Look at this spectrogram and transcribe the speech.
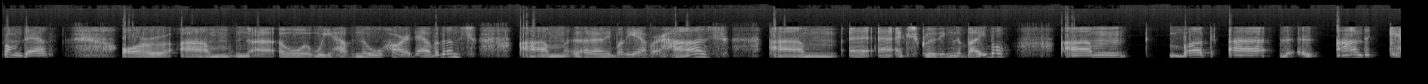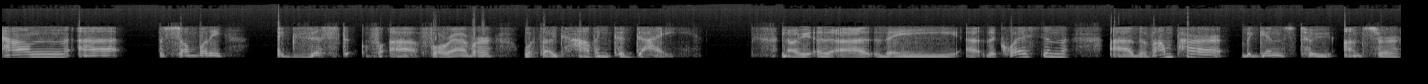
from death, or um, uh, we have no hard evidence um, that anybody ever has, um, uh, excluding the Bible. Um, but uh, and can uh, somebody exist f- forever without having to die? Now, uh, the uh, the question, uh, the vampire begins to answer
